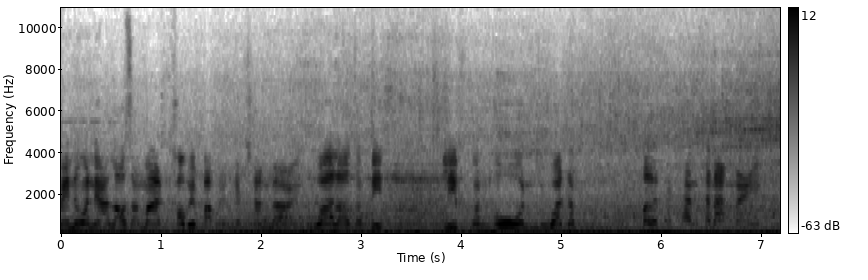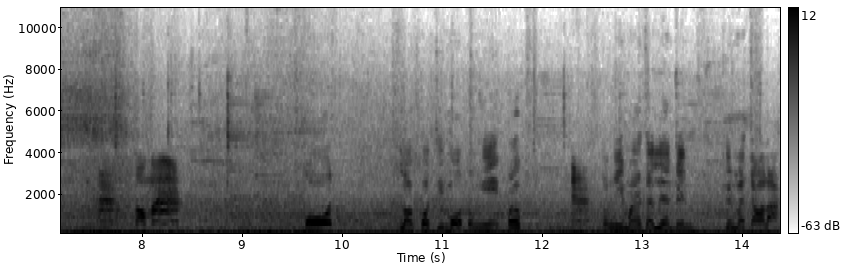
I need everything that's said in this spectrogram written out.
แมนนวลเนี่ยเราสามารถเข้าไปปรับใน Traction ได้ ว่าเราจะปิด Lift Control หรือว่าจะเปิด Traction ขนาดไหนอะต่อมาโหมดเรากดที่โหมดตรงนี้ปุ๊บอะตรงนี้มันก็จะเลื่อนเป็นขึ้นมาจอหลัก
